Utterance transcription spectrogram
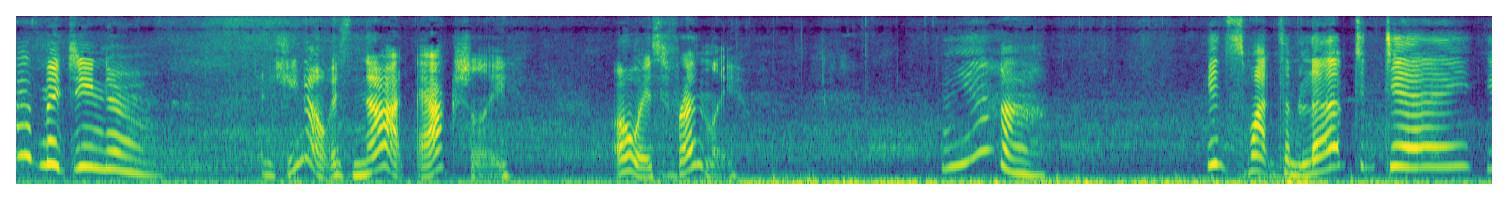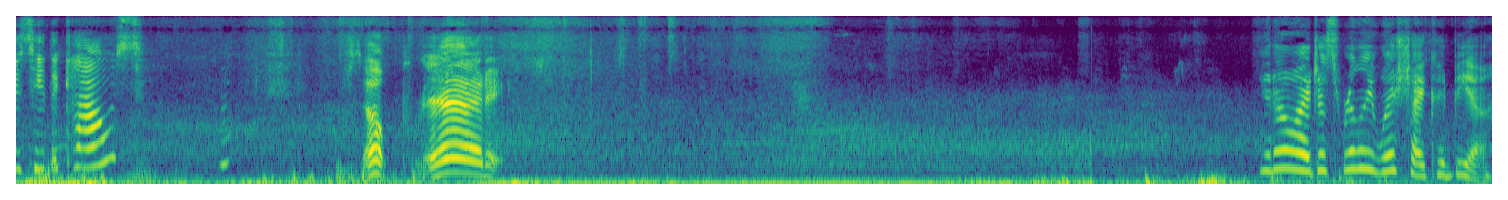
How's my Gino? And Gino is not actually always friendly. Yeah. You just want some love today. You see the cows? So pretty. You know, I just really wish I could be a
